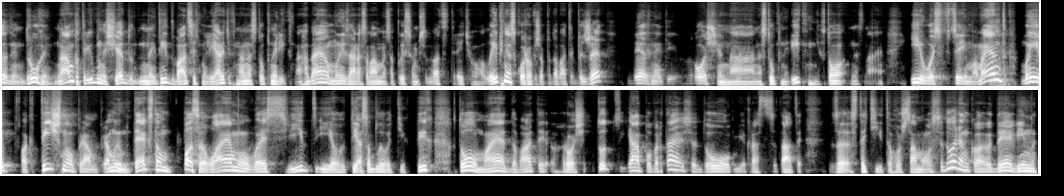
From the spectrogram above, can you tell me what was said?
один. Другий. Нам потрібно ще знайти 20 мільярдів на наступний рік. Нагадаю, ми зараз з вами записуємося 23 липня. Скоро вже подавати бюджет, де знайти гроші на наступний рік, ніхто не знає. І ось в цей момент ми фактично, прям прямим текстом посилаємо весь світ, і особливо тих тих, хто має давати гроші. Тут я повертаюся до якраз цитати з статті того ж самого Сидоренко, де він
